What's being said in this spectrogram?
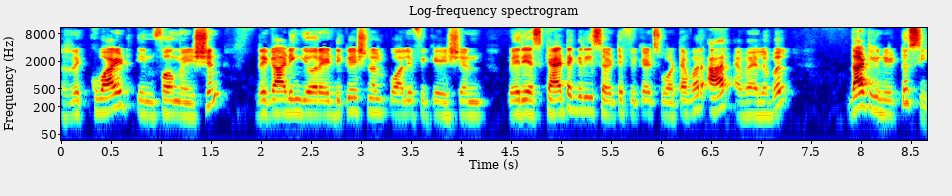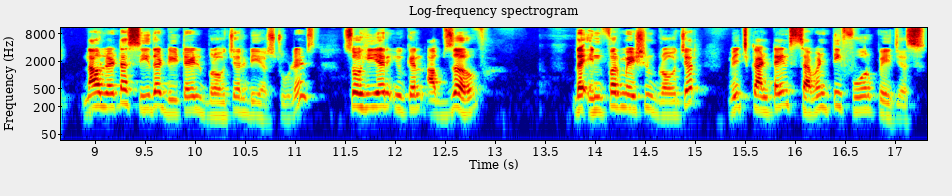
required information regarding your educational qualification, various category certificates, whatever are available that you need to see. Now let us see the detailed brochure dear students. So here you can observe the information brochure which contains 74 pages.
